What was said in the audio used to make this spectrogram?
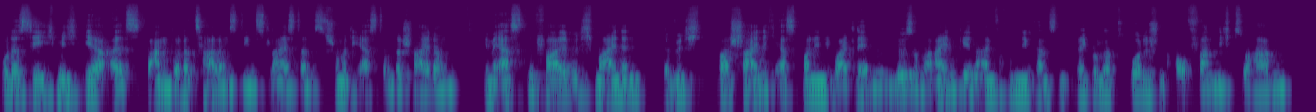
oder sehe ich mich eher als Bank- oder Zahlungsdienstleister? Das ist schon mal die erste Unterscheidung. Im ersten Fall würde ich meinen, da würde ich wahrscheinlich erstmal in die White-Label-Lösung eingehen, einfach um den ganzen regulatorischen Aufwand nicht zu haben.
